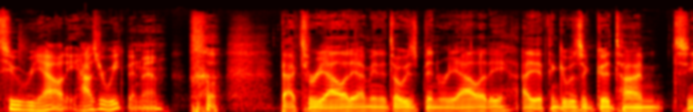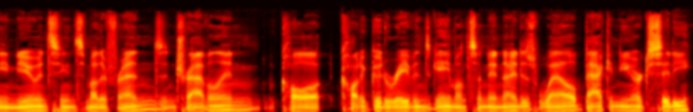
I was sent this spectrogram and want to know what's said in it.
to reality. How's your week been, man? back to reality. I mean, it's always been reality. I think it was a good time seeing you and seeing some other friends and traveling. Call, caught a good Ravens game on Sunday night as well. Back in New York City,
